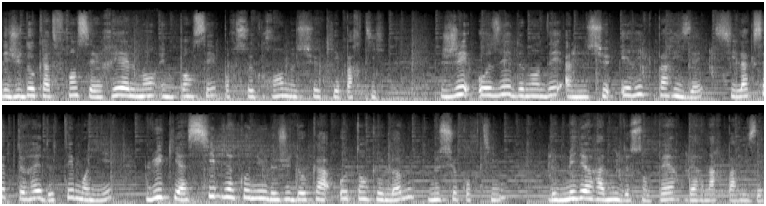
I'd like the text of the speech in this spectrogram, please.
les judokas de France aient réellement une pensée pour ce grand monsieur qui est parti. J'ai osé demander à monsieur Éric Pariset s'il accepterait de témoigner, lui qui a si bien connu le judoka autant que l'homme, monsieur Courtine, le meilleur ami de son père Bernard Pariset.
